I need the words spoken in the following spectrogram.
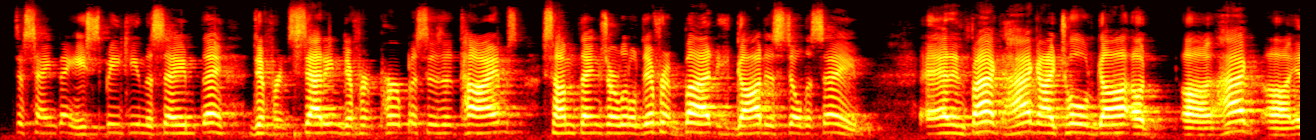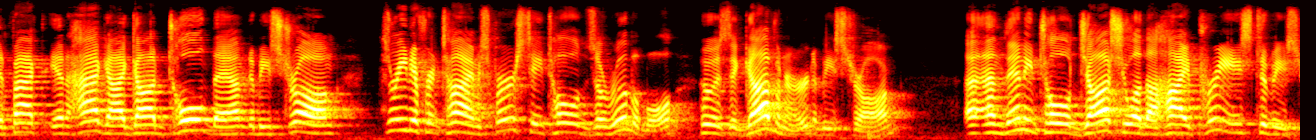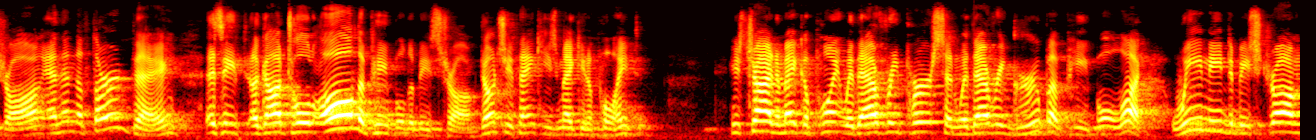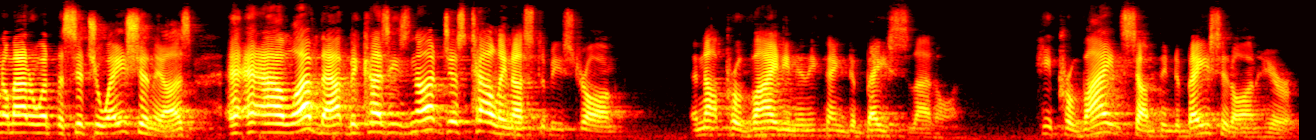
It's the same thing. He's speaking the same thing, different setting, different purposes at times. Some things are a little different, but God is still the same. And in fact, Haggai told God, uh, uh, Hag, uh, in fact, in Haggai, God told them to be strong three different times. First, he told Zerubbabel, who is the governor, to be strong. And then he told Joshua, the high priest, to be strong. And then the third thing is he, uh, God told all the people to be strong. Don't you think he's making a point? He's trying to make a point with every person, with every group of people. Look, we need to be strong no matter what the situation is. And I love that because he's not just telling us to be strong and not providing anything to base that on. He provides something to base it on here.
